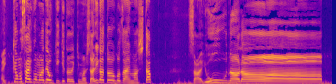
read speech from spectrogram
はい。今日も最後までお聴きいただきましてありがとうございました。さようなら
